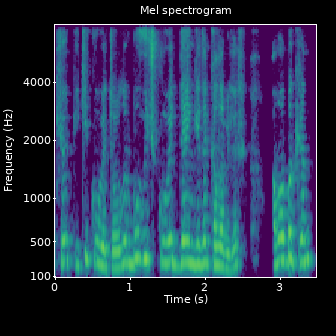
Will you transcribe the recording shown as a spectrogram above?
kök 2 kuvveti olur. Bu üç kuvvet dengede kalabilir. Ama bakın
